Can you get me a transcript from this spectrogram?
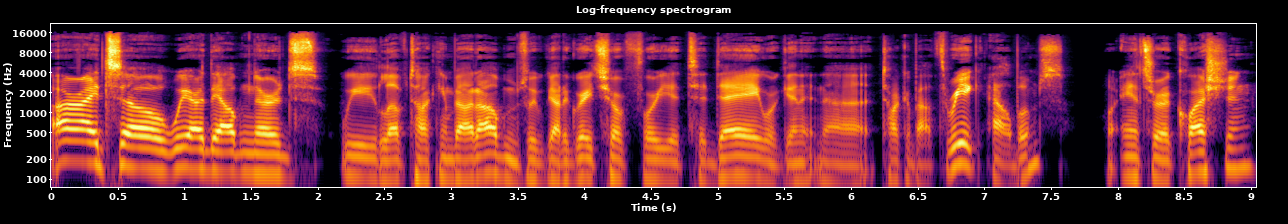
all right, so we are the album nerds. We love talking about albums. We've got a great show for you today. We're going to uh, talk about three albums. We'll answer a question.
